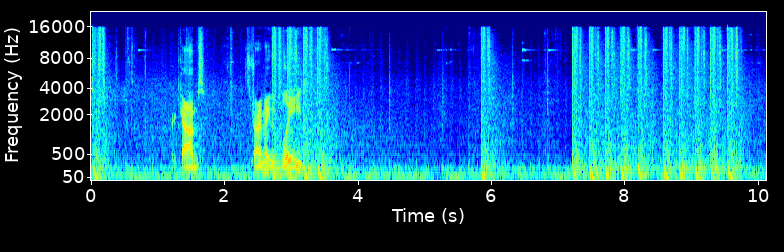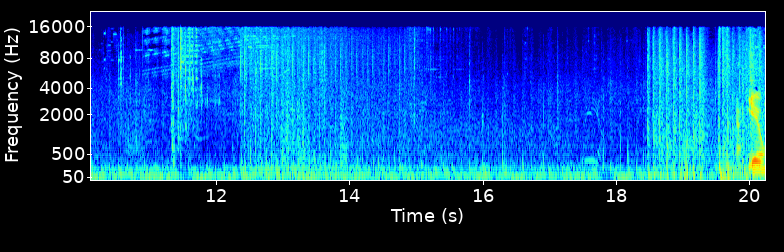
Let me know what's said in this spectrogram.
Here he comes. He's trying to make me bleed. You.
